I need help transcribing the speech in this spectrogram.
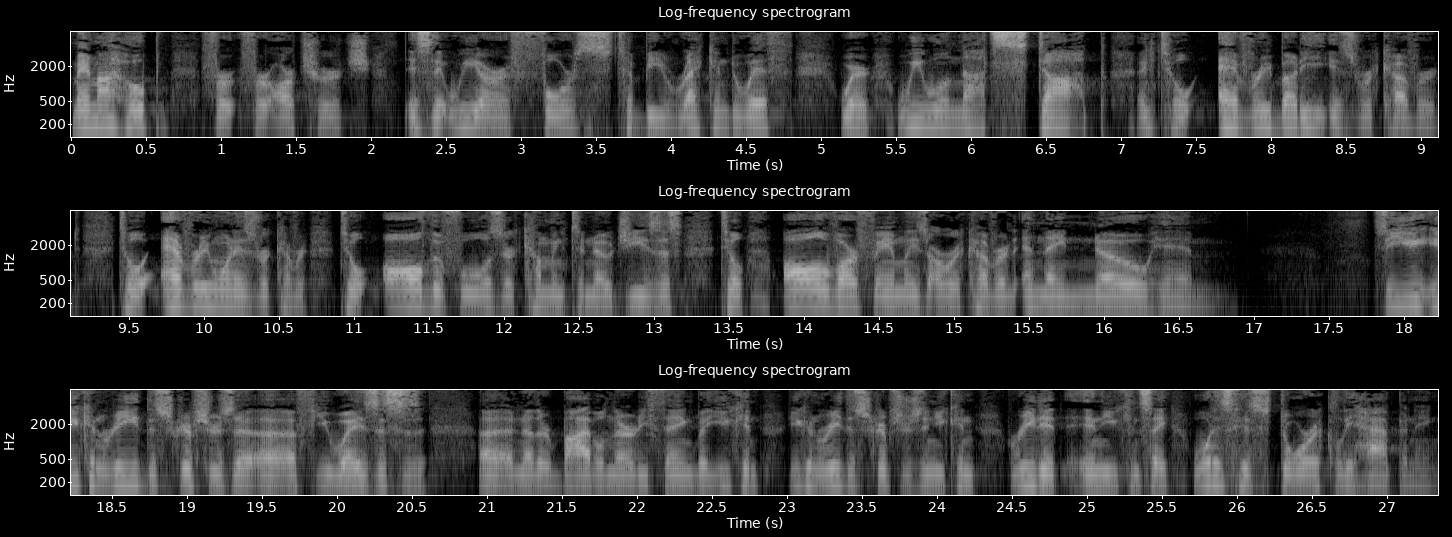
Man, my hope for, for our church is that we are a force to be reckoned with where we will not stop until everybody is recovered, till everyone is recovered, till all the fools are coming to know Jesus, till all of our families are recovered and they know Him. So you, you can read the scriptures a, a few ways. This is a, another Bible nerdy thing, but you can, you can read the scriptures and you can read it and you can say, what is historically happening?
